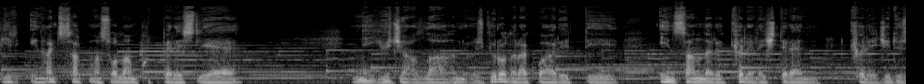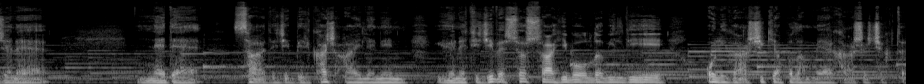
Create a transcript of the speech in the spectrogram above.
bir inanç sapması olan putperestliğe, ne yüce Allah'ın özgür olarak var ettiği insanları köleleştiren köleci düzene, ne de sadece birkaç ailenin yönetici ve söz sahibi olabildiği oligarşik yapılanmaya karşı çıktı.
